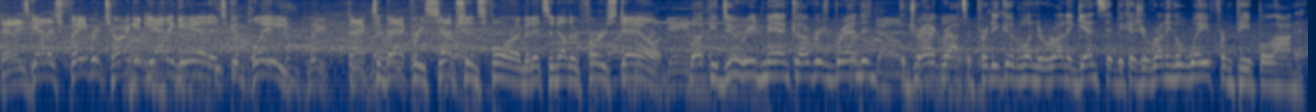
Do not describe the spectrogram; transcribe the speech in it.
and he's got his favorite target yet again. It's complete. Back-to-back -back receptions for him, and it's another first down. Well, if you do read man coverage, Brandon, the drag route's a pretty good one to run against it because you're running away from people on it.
